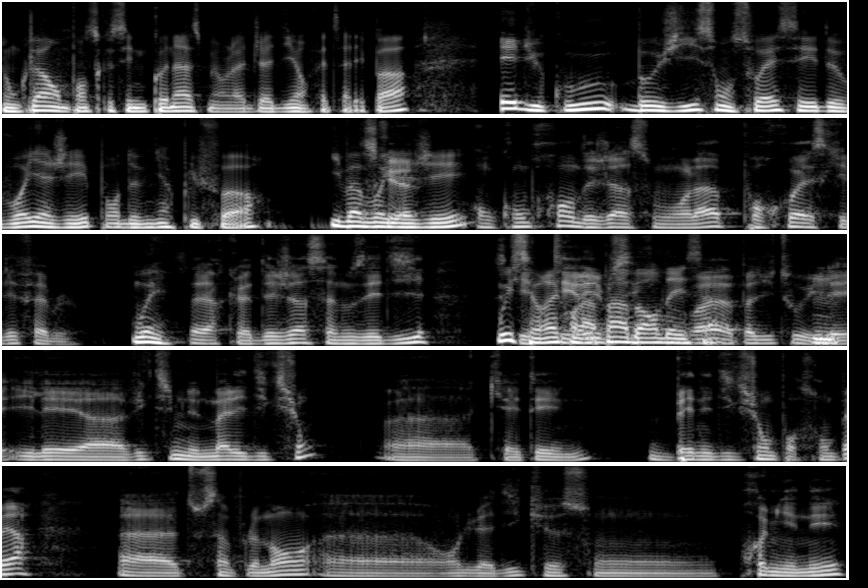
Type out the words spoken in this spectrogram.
Donc là, on pense que c'est une connasse, mais on l'a déjà dit, en fait, ça l'est pas. Et du coup, Boji, son souhait, c'est de voyager pour devenir plus fort. Il va Parce voyager. On comprend déjà à ce moment-là pourquoi est-ce qu'il est faible. Oui. C'est-à-dire que déjà, ça nous est dit. ce Oui, c'est est vrai qu'on l'a pas abordé, ça. Ouais, pas du tout. Mm. Il est, il est euh, victime d'une malédiction euh, qui a été une bénédiction pour son père. Euh, tout simplement, euh, on lui a dit que son premier-né,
